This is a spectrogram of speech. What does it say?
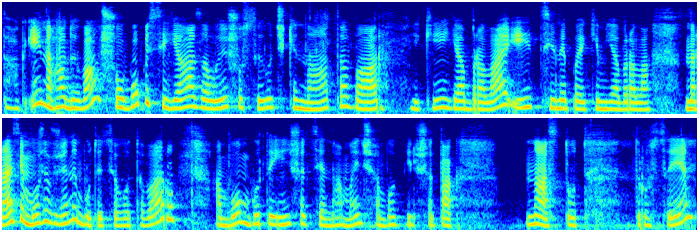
Так, і нагадую вам, що в описі я залишу силочки на товар, який я брала, і ціни, по яким я брала. Наразі може вже не бути цього товару, або бути інша ціна, менша або більша. Так, у нас тут труси.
